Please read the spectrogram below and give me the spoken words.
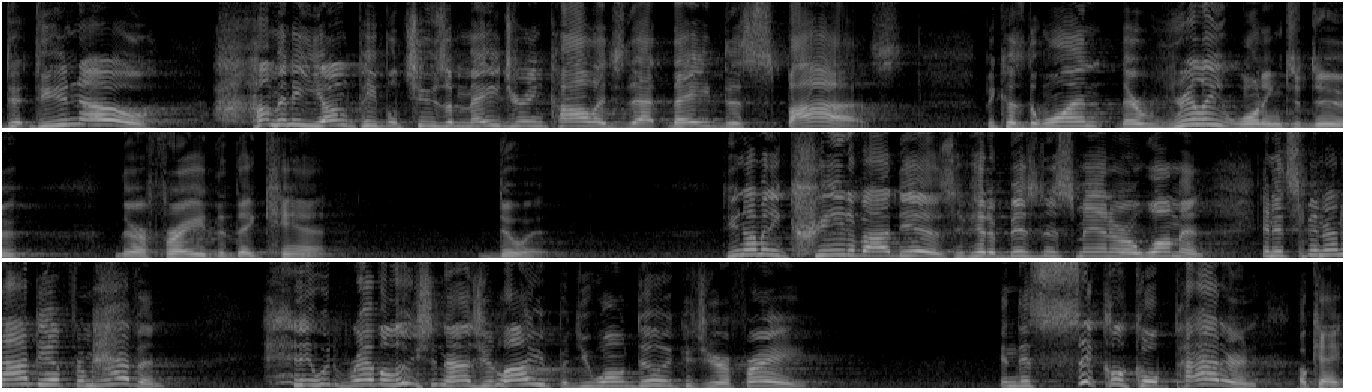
Do, do you know how many young people choose a major in college that they despise? Because the one they're really wanting to do, they're afraid that they can't do it. Do you know how many creative ideas have hit a businessman or a woman? And it's been an idea from heaven. And it would revolutionize your life, but you won't do it because you're afraid. In this cyclical pattern, okay,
